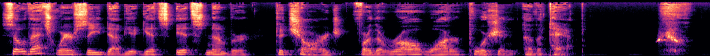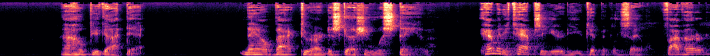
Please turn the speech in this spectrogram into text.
So that's where CW gets its number to charge for the raw water portion of a tap. Whew. I hope you got that. Now back to our discussion with Stan. How many taps a year do you typically sell? 500?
